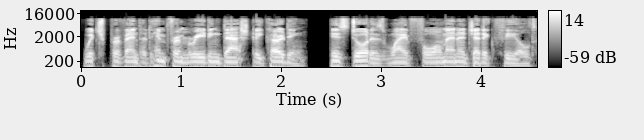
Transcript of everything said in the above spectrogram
which prevented him from reading dash decoding his daughter's waveform energetic field.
